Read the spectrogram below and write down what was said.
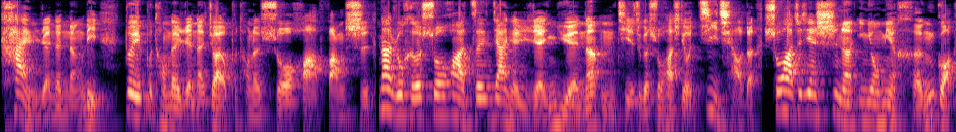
看人的能力。对于不同的人呢，就要有不同的说话方式。那如何说话增加你的人缘呢？嗯，其实这个说话是有技巧的。说话这件事呢，应用面很广，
